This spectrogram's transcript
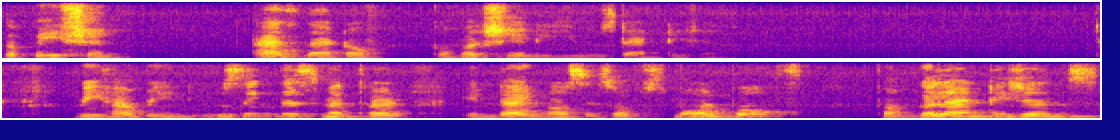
the patient as that of commercially used antigen. We have been using this method in diagnosis of smallpox, fungal antigens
